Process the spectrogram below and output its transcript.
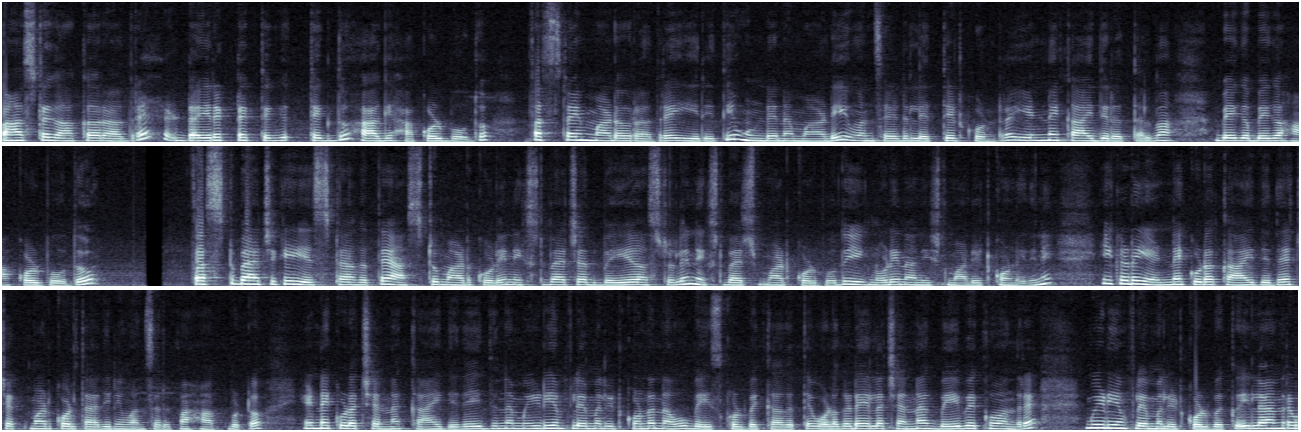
ಫಾಸ್ಟಾಗಿ ಹಾಕೋರಾದರೆ ಡೈರೆಕ್ಟಾಗಿ ತೆಗೆ, ತೆಗೆದು ಹಾಗೆ ಹಾಕ್ಕೊಳ್ಬೋದು ಫಸ್ಟ್ ಟೈಮ್ ಮಾಡೋರಾದರೆ ಈ ರೀತಿ ಉಂಡೆನ ಮಾಡಿ ಒಂದು ಸೈಡಲ್ಲಿ ಎತ್ತಿಟ್ಕೊಂಡ್ರೆ ಎಣ್ಣೆ ಕಾಯ್ದಿರುತ್ತಲ್ವ? ಬೇಗ ಬೇಗ ಹಾಕ್ಕೊಳ್ಬೋದು ಫಸ್ಟ್ ಬ್ಯಾಚಿಗೆ ಎಷ್ಟಾಗುತ್ತೆ ಅಷ್ಟು ಮಾಡ್ಕೊಳ್ಳಿ. ನೆಕ್ಸ್ಟ್ ಬ್ಯಾಚ್ ಅದು ಬೇಯೋ ಅಷ್ಟರಲ್ಲಿ ನೆಕ್ಸ್ಟ್ ಬ್ಯಾಚ್ ಮಾಡ್ಕೊಳ್ಬೋದು. ಈಗ ನೋಡಿ ನಾನು ಇಷ್ಟು ಮಾಡಿಟ್ಕೊಂಡಿದ್ದೀನಿ ಈ ಕಡೆ ಎಣ್ಣೆ ಕೂಡ ಕಾಯ್ದಿದೆ. ಚೆಕ್ ಮಾಡ್ಕೊಳ್ತಾ ಇದ್ದೀನಿ ಒಂದು ಸ್ವಲ್ಪ ಹಾಕ್ಬಿಟ್ಟು. ಎಣ್ಣೆ ಕೂಡ ಚೆನ್ನಾಗಿ ಕಾಯ್ದಿದೆ. ಇದನ್ನು ಮೀಡಿಯಮ್ ಫ್ಲೇಮಲ್ಲಿ ಇಟ್ಕೊಂಡು ನಾವು ಬೇಯಿಸ್ಕೊಳ್ಬೇಕಾಗುತ್ತೆ. ಒಳಗಡೆ ಎಲ್ಲ ಚೆನ್ನಾಗಿ ಬೇಯಬೇಕು ಅಂದರೆ ಮೀಡಿಯಂ ಫ್ಲೇಮಲ್ಲಿ ಇಟ್ಕೊಳ್ಬೇಕು. ಇಲ್ಲಾಂದರೆ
